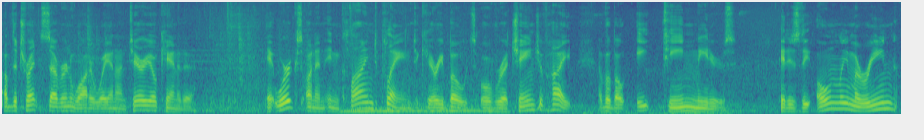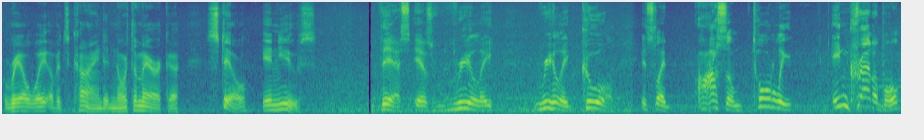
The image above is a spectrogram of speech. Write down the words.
of the Trent Severn Waterway in Ontario, Canada. It works on an inclined plane to carry boats over a change of height of about 18 meters. It is the only marine railway of its kind in North America still in use. This is really, really cool. It's like awesome, totally incredible.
